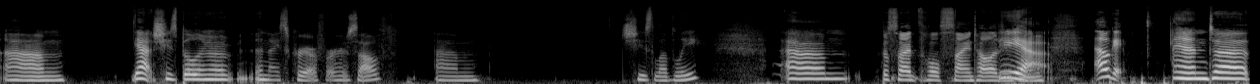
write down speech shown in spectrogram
Um, yeah, she's building a, a nice career for herself. Um, she's lovely. Um, Besides the whole Scientology. yeah, thing. Okay. And uh,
